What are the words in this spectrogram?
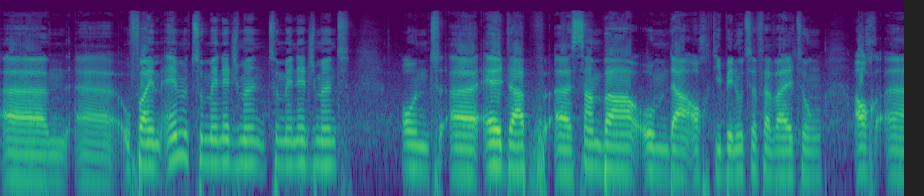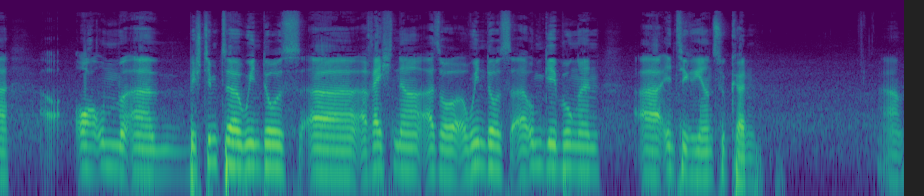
ähm, äh, UVMM zum Management, zum Management und äh, LDAP, äh, Samba, um da auch die Benutzerverwaltung, auch, äh, auch um äh, bestimmte Windows-Rechner, äh, also Windows-Umgebungen äh, integrieren zu können. Ja.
